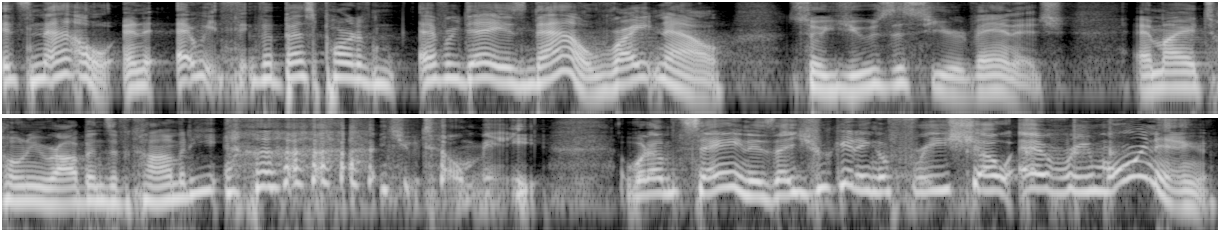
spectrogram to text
it's now. And everything the best part of every day is now, right now. So use this to your advantage. Am I a Tony Robbins of comedy? you tell me. What I'm saying is that you're getting a free show every morning.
